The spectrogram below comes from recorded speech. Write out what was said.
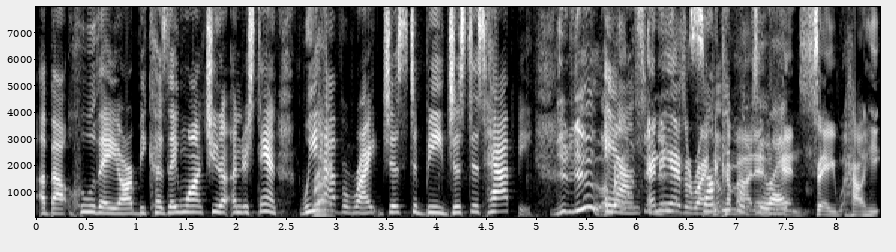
about who they are because they want you to understand we Right. have a right just to be just as happy. You do. Of And- and he has a right to come out do and, and say how he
